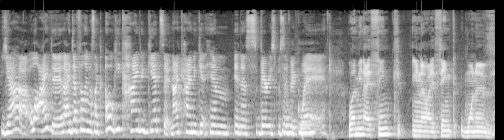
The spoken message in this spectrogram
Yeah, well, I did. I definitely was like, oh, he kind of gets it, and I kind of get him in a very specific mm-hmm. way. Well, I mean, I think, you know, I think one of.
